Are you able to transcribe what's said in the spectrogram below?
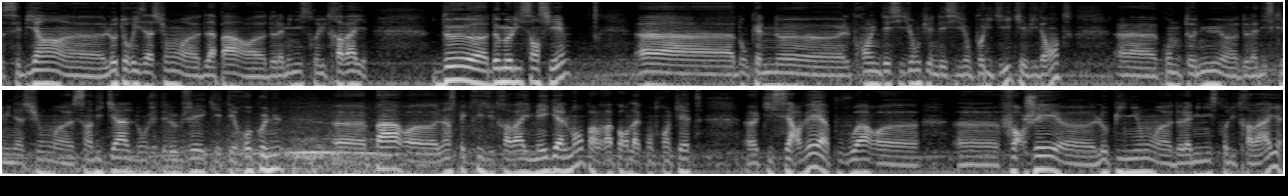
c'est bien l'autorisation de la part de la ministre du Travail de, de me licencier. Euh, donc elle, ne, elle prend une décision qui est une décision politique évidente, euh, compte tenu euh, de la discrimination syndicale dont j'étais l'objet, qui était reconnue par l'inspectrice du travail, mais également par le rapport de la contre-enquête qui servait à pouvoir forger l'opinion de la ministre du Travail.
